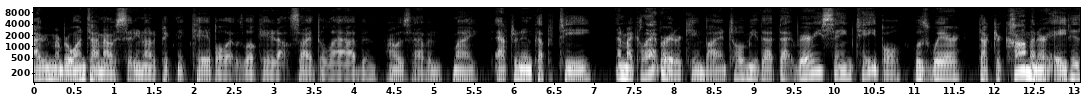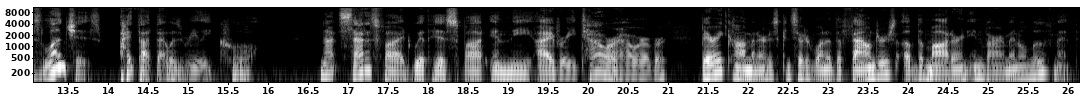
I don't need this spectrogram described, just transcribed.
I remember one time I was sitting on a picnic table that was located outside the lab and I was having my afternoon cup of tea and my collaborator came by and told me that that very same table was where Dr. Commoner ate his lunches. I thought that was really cool. Not satisfied with his spot in the ivory tower, however, Barry Commoner is considered one of the founders of the modern environmental movement.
